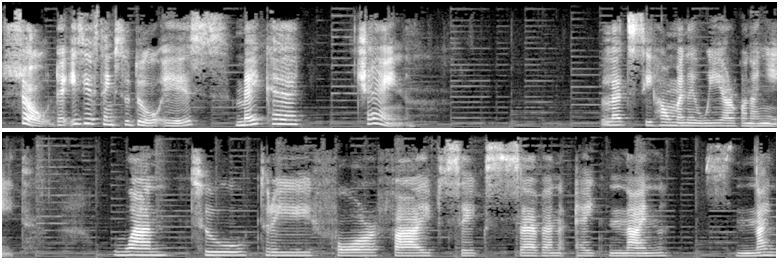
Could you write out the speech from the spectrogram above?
so the easiest things to do is make a chain. Let's see how many we are gonna need. One two three four five six seven eight nine nine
